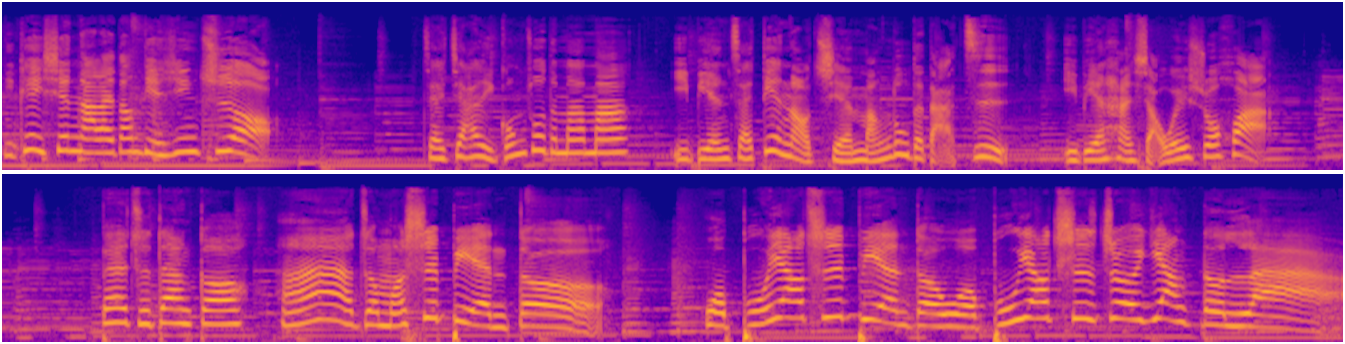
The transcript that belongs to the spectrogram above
你可以先拿来当点心吃哦。在家里工作的妈妈一边在电脑前忙碌的打字，一边和小薇说话。杯子蛋糕啊，怎么是扁的？我不要吃扁的，我不要吃这样的啦！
